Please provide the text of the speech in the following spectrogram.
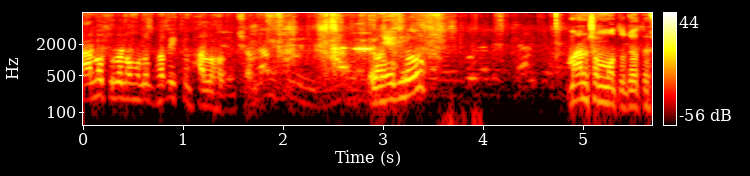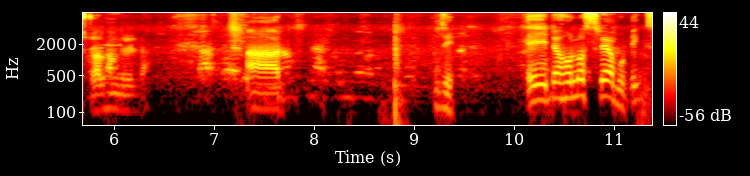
মানও তুলনামূলকভাবে একটু ভালো হবে ইনশাল্লাহ এবং এগুলো মানসম্মত যথেষ্ট, আলহামদুলিল্লাহ। আর জি, এইটা হলো শ্রেয়া বুটিক্স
